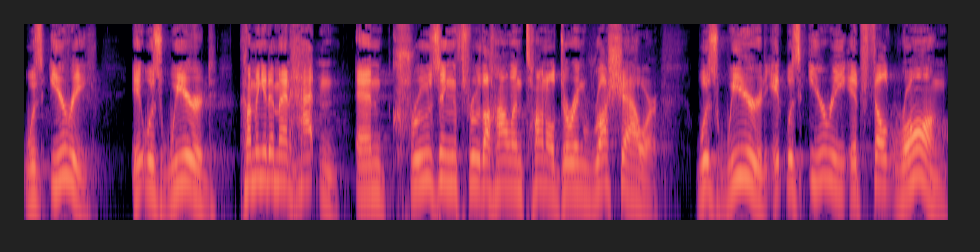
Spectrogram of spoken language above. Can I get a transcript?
was eerie. It was weird. Coming into Manhattan and cruising through the Holland Tunnel during rush hour was weird. It was eerie. It felt wrong.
